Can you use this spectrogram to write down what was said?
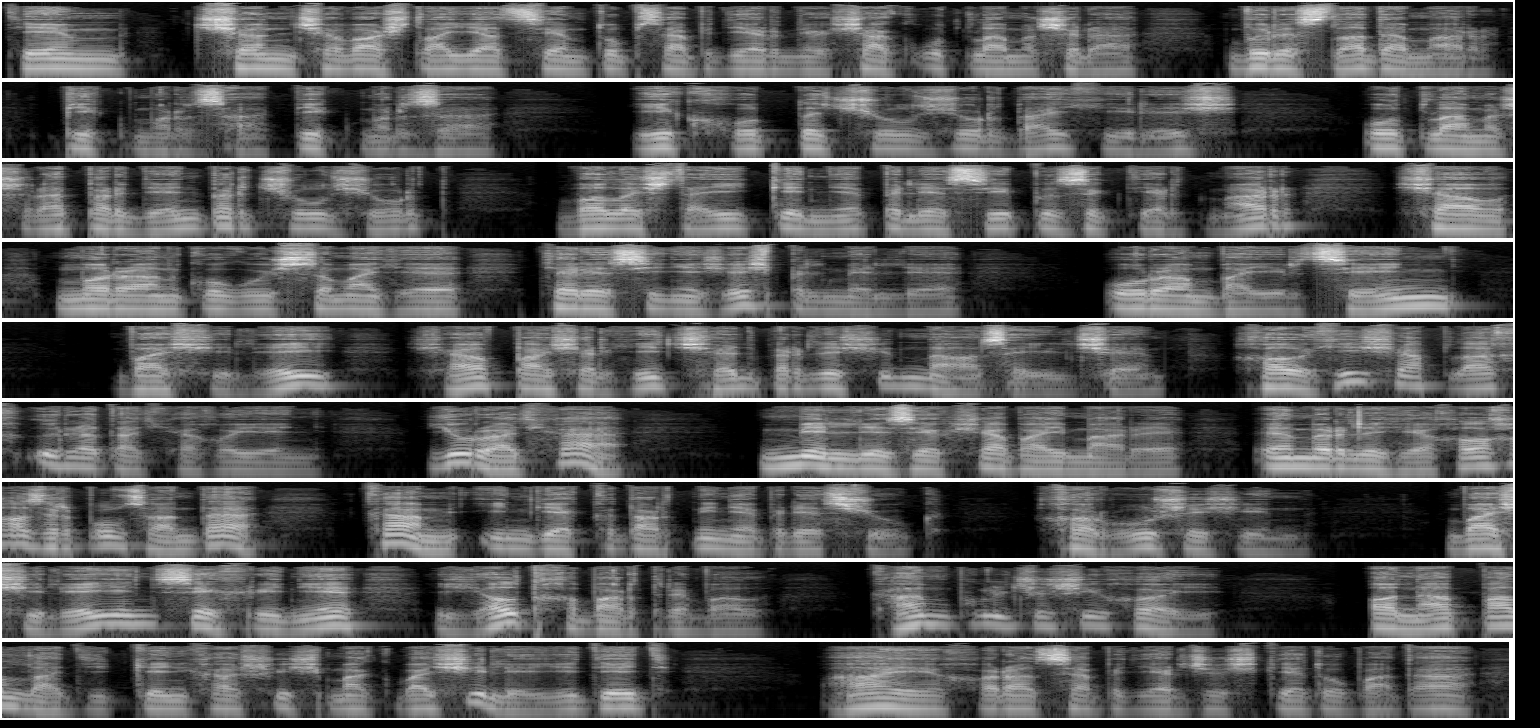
тем чын чывашла ятсем тупса бідерне шак утламышыра вырысла дамар, пик мырса, пик мырса, ик хутты чул журда хиреш, утламышыра пірден бір чул журд, валышта иккенне пілесі пызыктертмар, мар, шав мыран кугуш сымахе тересіне жеш пілмелле, урам байырцен, Василей шав пашырхи чел бірлешін наза илче. Халхи шаплах ырадатха хойен. Юратха, меллезек шабаймары, әмірліге хал хазыр пулсанда, кам инге кыдартныне білес шук. Харушы жин. Василейін сехрине ялт хабартры был. Кам пульчыши хой. Она палла диккен хашишмак Василей дед. Ай, хоратса бідержішке тупада.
